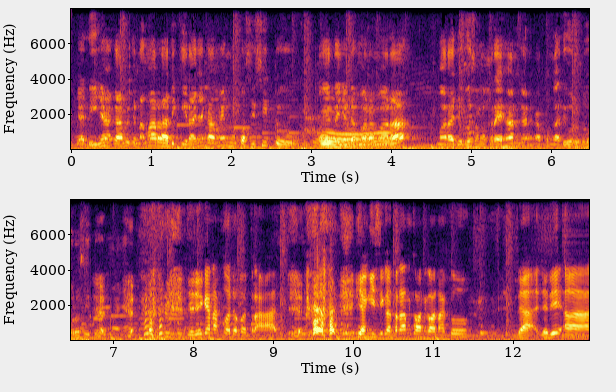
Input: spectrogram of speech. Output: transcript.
Jadinya kami kena marah, dikiranya kami ngekos di situ. Pak RT-nya udah marah-marah, marah juga sama Krehan kan, apa nggak diurus-urus itu rumahnya. jadi kan aku ada kontrakan yang ngisi kontrakan kawan-kawan aku nah jadi eh,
